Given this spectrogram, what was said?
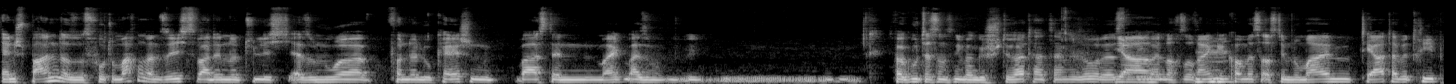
entspannt, also das Foto machen an sich, es war dann natürlich, also nur von der Location war es dann manchmal, also war gut, dass uns niemand gestört hat, sagen wir so, dass ja. niemand noch so mhm. reingekommen ist aus dem normalen Theaterbetrieb.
